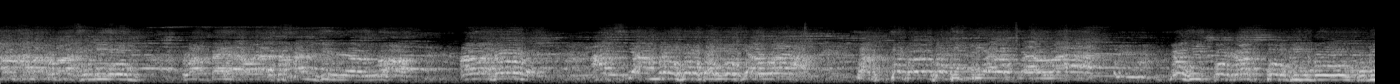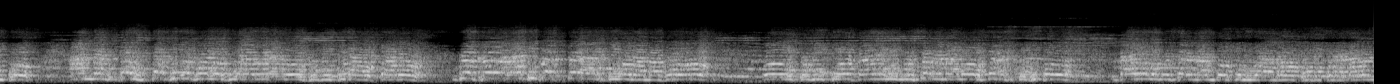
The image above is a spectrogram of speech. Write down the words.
ارحم الراحمين ربنا ولا تحملنا الله আমাদের আজকে আমরা এখানে দাঁড়িয়েছি আল্লাহ সবচেয়ে বড় প্রতিক্রিয়া হচ্ছে আল্লাহ শহীদপুর রক্তের বিনিময়ে এই ভূমিতে আমরা চেষ্টা দিয়ে বলেছি আমরা এই ভূমিতে আর কারও দেখো আধিপত্য আর দিও না মাগো এই ভূমিতে বাঙালি মুসলমানের সংস্কৃতিতে বাঙালি মুসলমানদেরকে নিয়ে আমরা ভূমিকে পালন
